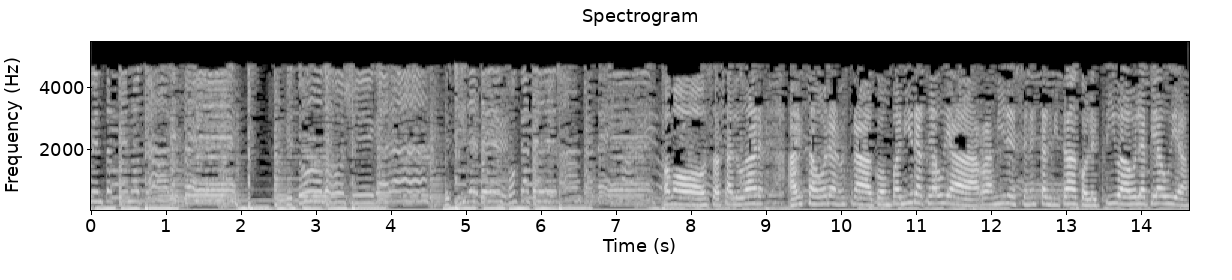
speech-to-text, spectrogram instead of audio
que no te que todo llegará. Decídete, levántate. Vamos a saludar a esta hora a nuestra compañera Claudia Ramírez en esta gritada colectiva. Hola Claudia.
